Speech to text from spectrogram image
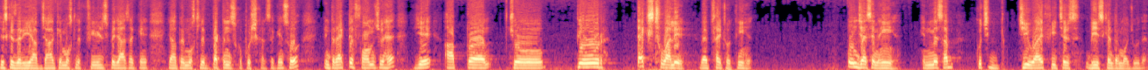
جس کے ذریعے آپ جا کے مختلف فیلڈز پہ جا سکیں یا پھر مختلف بٹنز کو پش کر سکیں. سو انٹریکٹو فارم جو ہیں، یہ آپ جو پیور ٹیکسٹ والے ویب سائٹ ہوتی ہیں، ان جیسے نہیں ہیں. ان میں سب کچھ جی او آئی فیچرز بھی اس کے اندر موجود ہیں.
